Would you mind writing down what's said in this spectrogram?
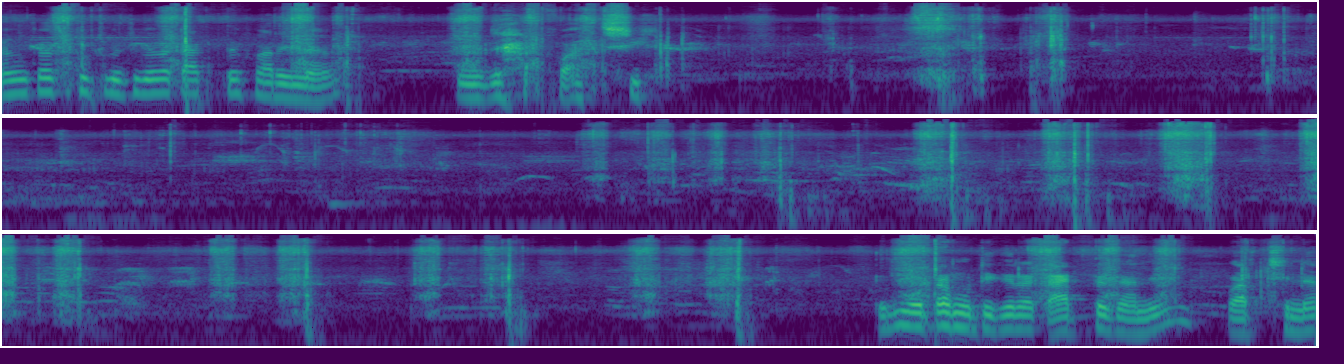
আমি কাজ কুচি কুচি করে কাটতে পারি না। যা পাচ্ছি মোটামুটি করে কাটতে জানি, পারছি না।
